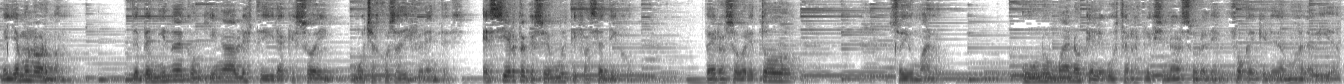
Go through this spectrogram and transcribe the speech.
Me llamo Norman. Dependiendo de con quién hables te dirá que soy muchas cosas diferentes. Es cierto que soy multifacético, pero sobre todo soy humano. Un humano que le gusta reflexionar sobre el enfoque que le damos a la vida.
